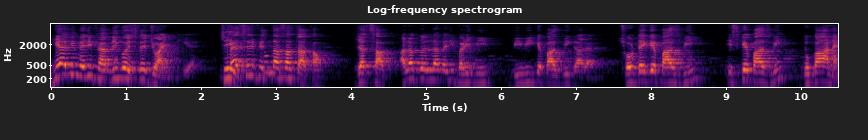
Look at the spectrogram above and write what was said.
ये अभी मेरी फैमिली को इसने ज्वाइन किया है। मैं सिर्फ़ इतना सा चाहता हूँ जज साहब अलहमदुल्ला मेरी बड़ी बी, बीवी के पास भी घर है छोटे के पास भी इसके पास भी दुकान है।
